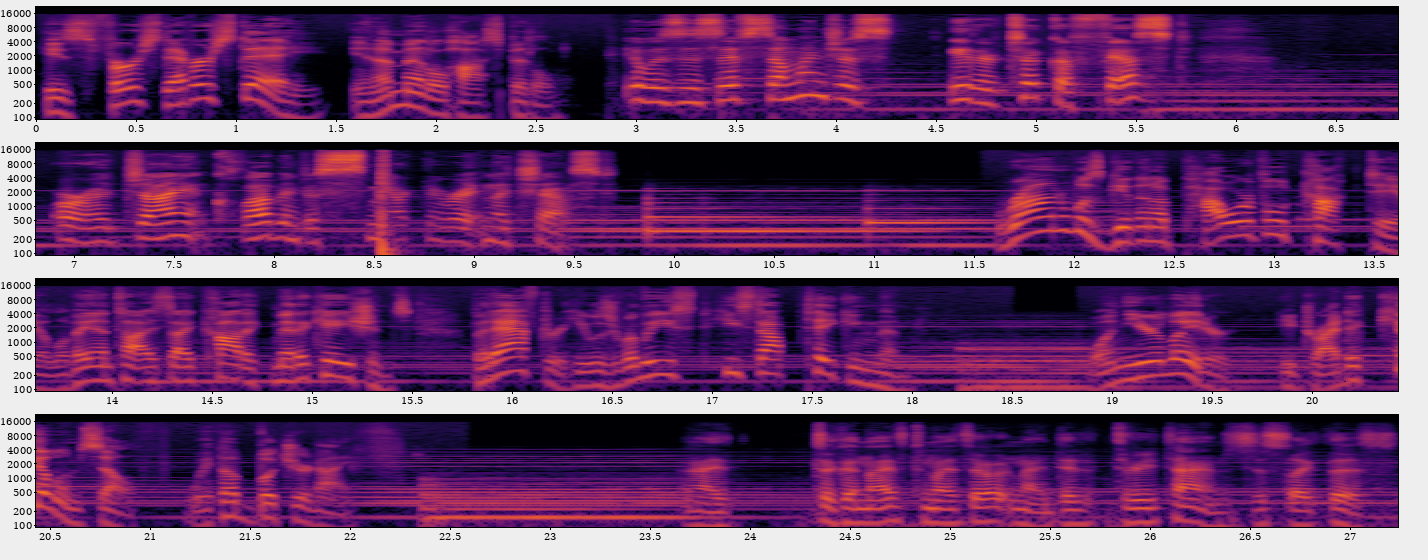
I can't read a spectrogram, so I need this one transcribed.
his first ever stay in a mental hospital. It was as if someone just either took a fist or a giant club and just smacked me right in the chest. Ron was given a powerful cocktail of antipsychotic medications, but after he was released, he stopped taking them. One year later, he tried to kill himself with a butcher knife. I took a knife to my throat and I did it three times, just like this.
